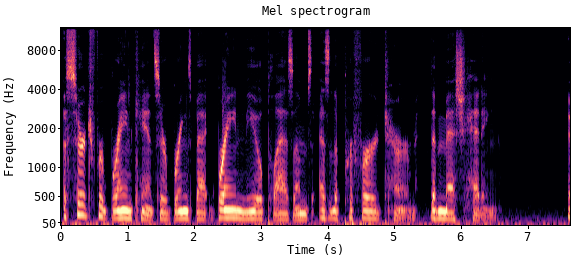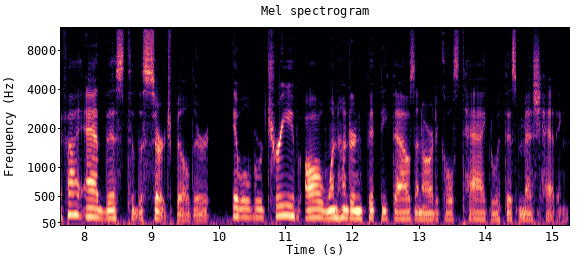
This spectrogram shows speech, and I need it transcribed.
A search for brain cancer brings back brain neoplasms as the preferred term, the MeSH heading. If I add this to the search builder, it will retrieve all 150,000 articles tagged with this MeSH heading.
